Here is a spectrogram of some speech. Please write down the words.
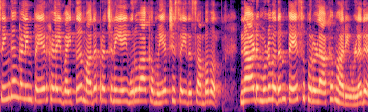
சிங்கங்களின் பெயர்களை வைத்து மத பிரச்சனையை உருவாக்க முயற்சி செய்த சம்பவம் நாடு முழுவதும் பேசுபொருளாக மாறியுள்ளது.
